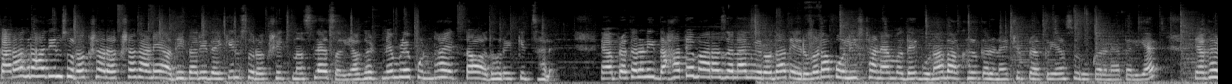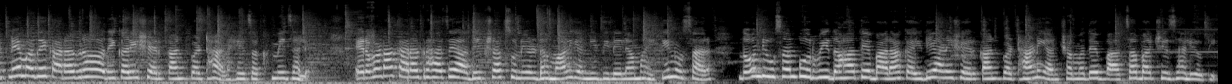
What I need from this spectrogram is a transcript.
कारागृहातील सुरक्षा रक्षक आणि अधिकारी देखील सुरक्षित नसल्याचं या घटनेमुळे पुन्हा एकदा अधोरेखित झालं या प्रकरणी दहा ते बारा जणांविरोधात एरवडा पोलीस ठाण्यामध्ये गुन्हा दाखल करण्याची प्रक्रिया सुरू करण्यात आली आहे. या घटनेमध्ये कारागृह अधिकारी शेरखान पठाण हे जखमी झाले. एरवडा कारागृहाचे अधीक्षक सुनील ढमाल यांनी दिलेल्या माहितीनुसार दोन दिवसांपूर्वी दहा ते बारा कैदी आणि शेरखान पठाण यांच्यामध्ये बाचाबाची झाली होती.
